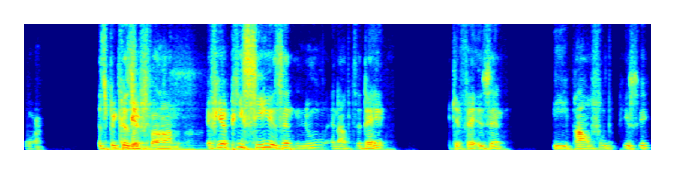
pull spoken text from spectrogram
Four. It's because if um if your PC isn't new and up to date, like if it isn't be powerful the PC,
